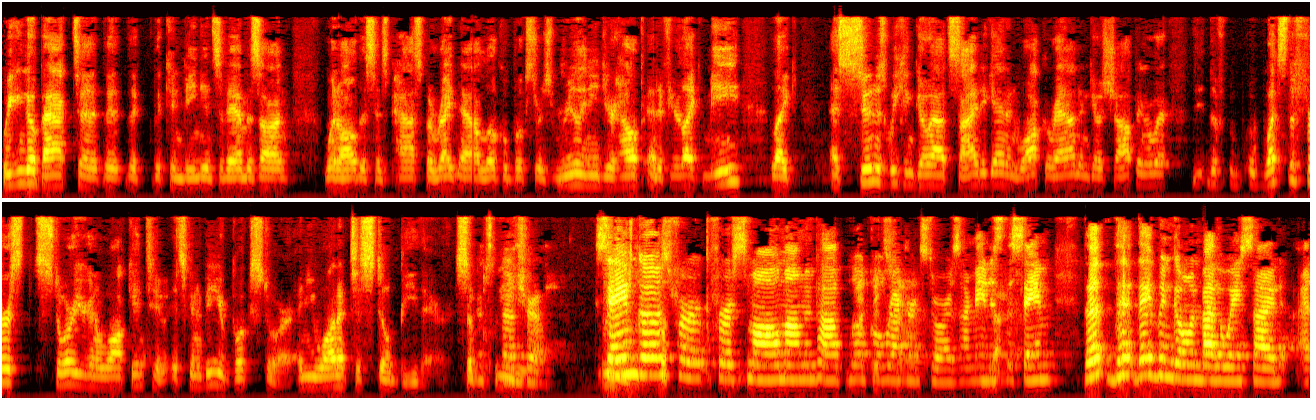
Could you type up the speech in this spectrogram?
We can go back to the, the, the convenience of amazon when all this has passed. But right now, local bookstores really need your help. And if you're like me, like as soon as we can go outside again and walk around and go shopping or where, the, what's the first store you're going to walk into? It's going to be your bookstore, and you want it to still be there. So That's please. true. Same goes for for small mom and pop local record stores. I mean, it's the same. That the, they've been going by the wayside, uh,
